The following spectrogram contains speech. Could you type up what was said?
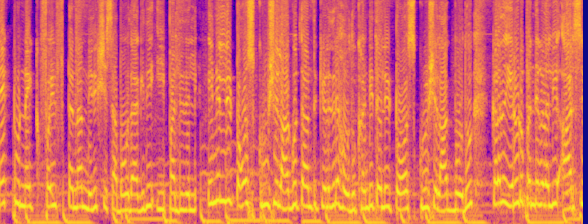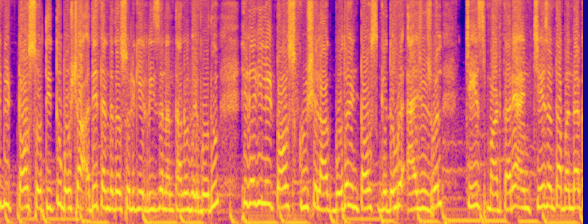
ನೆಕ್ ಟು ನೆಕ್ ಫೈವ್ ಅನ್ನ ನಿರೀಕ್ಷಿಸಬಹುದಾಗಿದೆ ಈ ಪಂದ್ಯದಲ್ಲಿ. ಇನ್ನೆಲ್ಲಿ ಟಾಸ್ ಕ್ರೂಷಿಯಲ್ ಆಗುತ್ತಾ ಅಂತ ಕೇಳಿದ್ರೆ ಹೌದು ಖಂಡಿತ ಇಲ್ಲಿ ಟಾಸ್ ಕ್ರೂಷಿಯಲ್ ಆಗಬಹುದು ಕಳೆದ ಎರಡು ಪಂದ್ಯಗಳಲ್ಲಿ ಆರ್ಸಿಬಿ ಟಾಸ್ ಸೋತಿತ್ತು. ಬಹುಶಃ ಅದೇ ತಂಡದ ಸೋಲಿಗೆ ರೀಸನ್ ಅಂತಾನು ಹೇಳ್ಬೋದು. ಹೀಗಾಗಿ ಇಲ್ಲಿ ಟಾಸ್ ಕ್ರೂಷಿಯಲ್ ಆಗಬಹುದು ಅಂಡ್ ಟಾಸ್ ಗೆದ್ದವರು ಆಸ್ ಯೂಶುವಲ್ ಚೇಸ್ ಮಾಡ್ತಾರೆ. ಅಂಡ್ ಚೇಸ್ ಅಂತ ಬಂದಾಗ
